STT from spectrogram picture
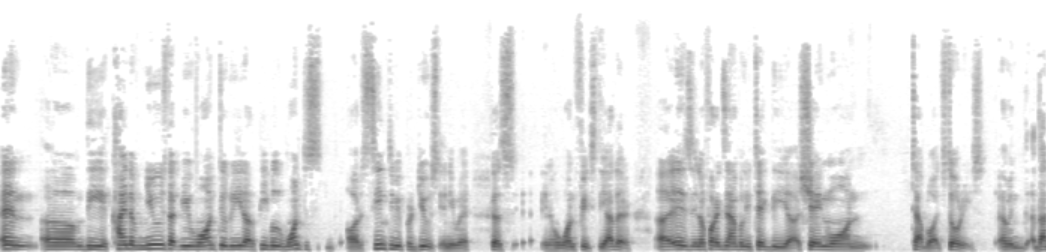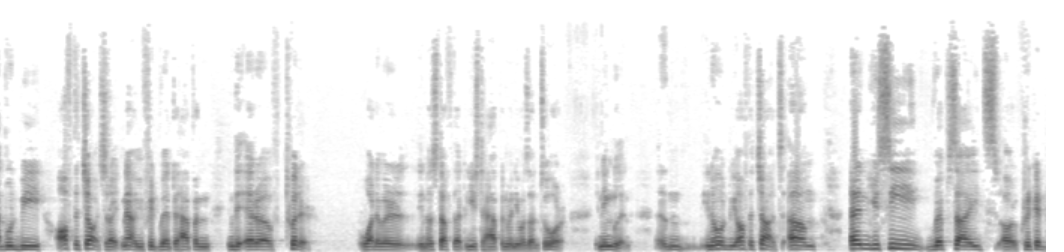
And um, the kind of news that we want to read or people want to, or seem to be produced anyway, because, you know, one feeds the other, uh, is, you know, for example, you take the uh, Shane Warne tabloid stories. I mean, that would be off the charts right now if it were to happen in the era of Twitter, whatever you know stuff that used to happen when he was on tour in England. And, you know, it would be off the charts. Um, and you see websites or cricket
